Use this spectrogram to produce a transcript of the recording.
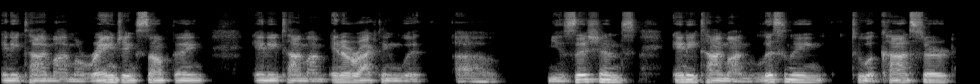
anytime I'm arranging something, anytime I'm interacting with uh, musicians, anytime I'm listening to a concert,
